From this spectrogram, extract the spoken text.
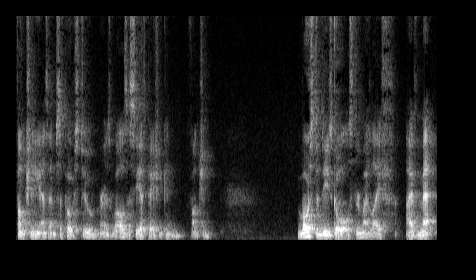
functioning as I'm supposed to, or as well as a CF patient can function most of these goals through my life I've met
